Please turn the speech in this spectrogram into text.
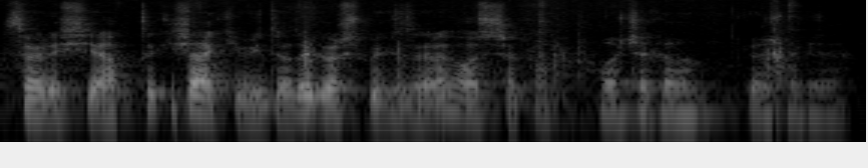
söyleşi yaptık. Bir dahaki videoda görüşmek üzere. Hoşçakalın. Hoşçakalın. Görüşmek üzere.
